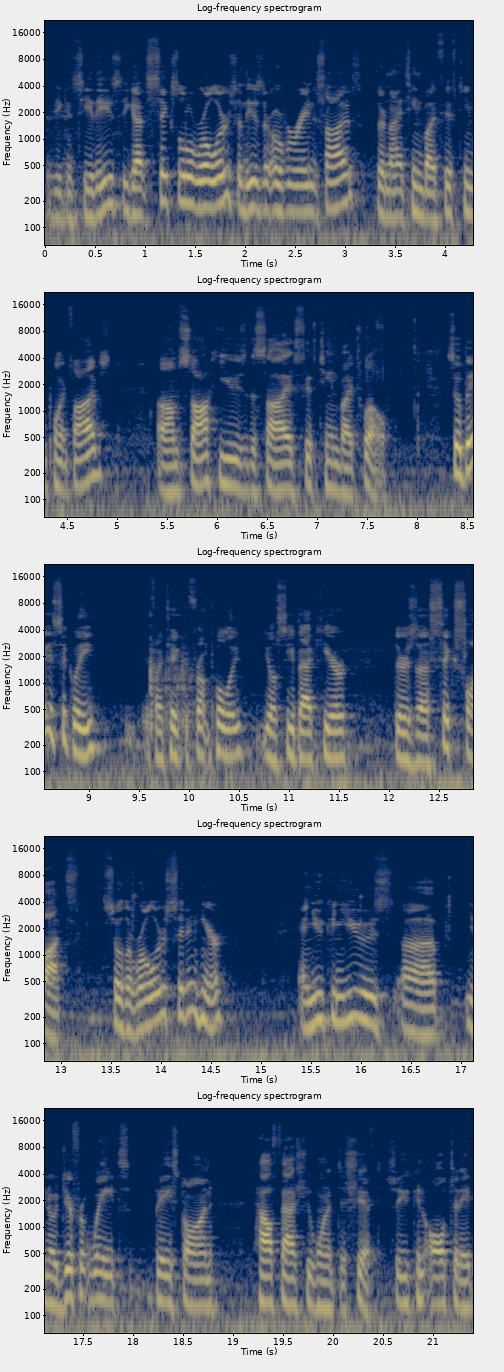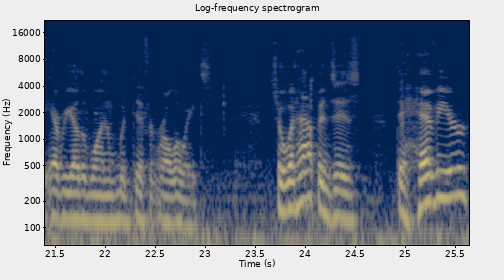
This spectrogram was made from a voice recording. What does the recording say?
if you can see these. You got six little rollers, and these are over range size. They're 19 by 15.5s. Um, stock use the size 15 by 12. So basically, if I take the front pulley, you'll see back here, there's uh, six slots. So the rollers sit in here, and you can use, uh, you know, different weights based on how fast you want it to shift. So you can alternate every other one with different roller weights. So what happens is the heavier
